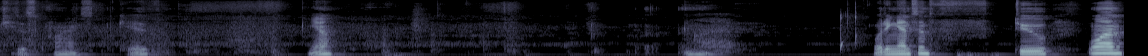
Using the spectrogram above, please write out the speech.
Jesus Christ, kid. Yeah. Voting f- two, one,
